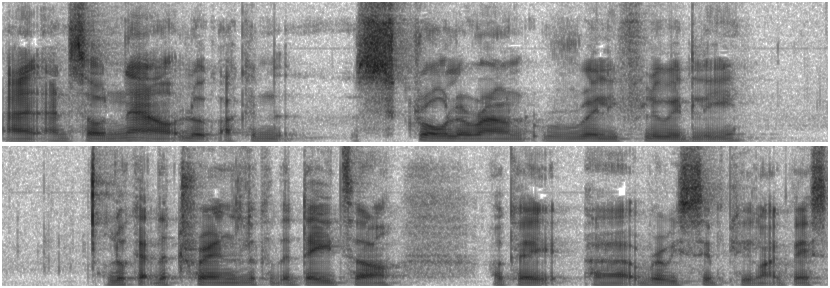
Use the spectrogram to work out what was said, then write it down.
And, and so now, look, I can scroll around really fluidly, look at the trends, look at the data, okay, uh, very simply like this.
